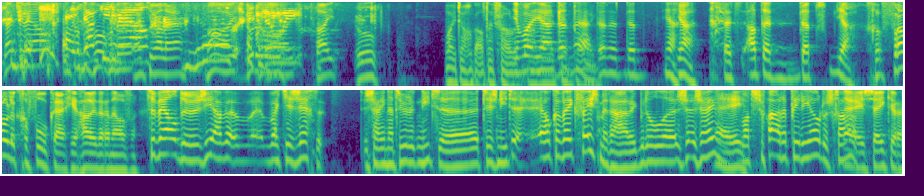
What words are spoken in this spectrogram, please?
Dankjewel. En Hey, tot de dank volgende. Dankjewel hè. Hoi. Doei, doei. Doei. Hoi. Word je toch ook altijd vrolijk Ja, van, maar, ja, eh, dat, dat, dat, dat- ja. Ja. Dat, altijd dat ja, ge- vrolijk gevoel krijg je, hou je eraan over. Terwijl dus, ja, wat je zegt, zij natuurlijk niet. eh, het is niet elke week feest met haar. Ik bedoel, eh, ze, ze heeft Nee. wat zware periodes gehad. Nee, zeker.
